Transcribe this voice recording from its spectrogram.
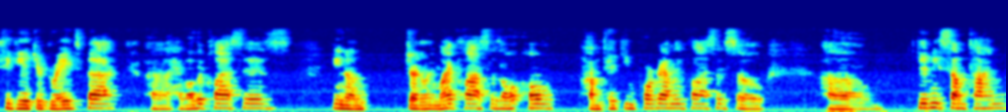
to get your grades back. Uh, have other classes, you know, juggling my classes all. I'm taking programming classes, so um, give me some time,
